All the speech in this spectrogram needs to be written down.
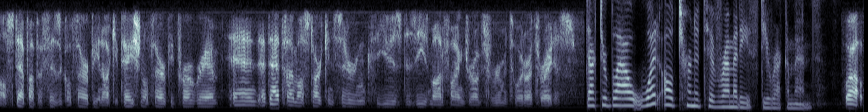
I'll step up a physical therapy and occupational therapy program, and at that time, I'll start considering to use disease modifying drugs for rheumatoid arthritis. Dr. Blau, what alternative remedies do you recommend? Well,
